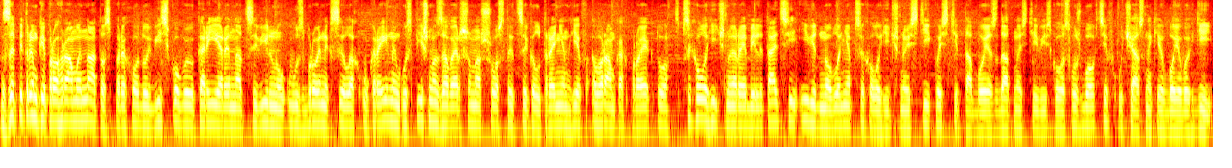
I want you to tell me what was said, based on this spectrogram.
За підтримки програми НАТО з переходу військової кар'єри на цивільну у збройних силах України успішно завершено шостий цикл тренінгів в рамках проекту з психологічної реабілітації і відновлення психологічної стійкості та боєздатності військовослужбовців, учасників бойових дій.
